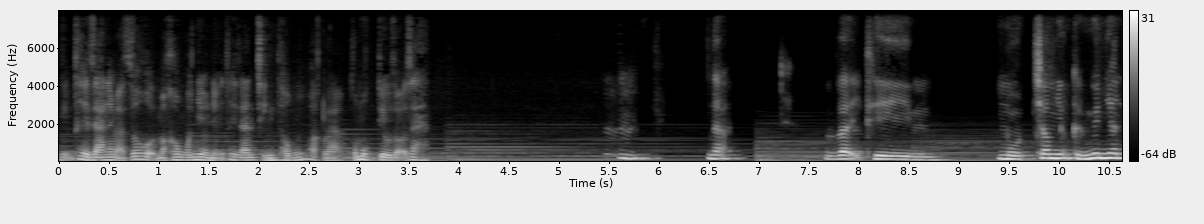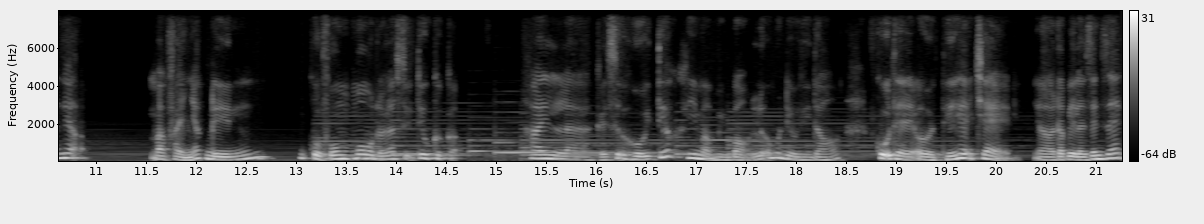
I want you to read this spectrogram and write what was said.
những thời gian lên mạng xã hội mà không có nhiều những thời gian chính thống hoặc là có mục tiêu rõ ràng. Ừ. Dạ. Vậy thì một trong những cái nguyên nhân ấy ạ mà phải nhắc đến của FOMO đó là sự tiêu cực ạ. Hay là cái sự hối tiếc khi mà mình bỏ lỡ một điều gì đó. Cụ thể ở thế hệ trẻ ờ, đặc biệt là Gen Z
